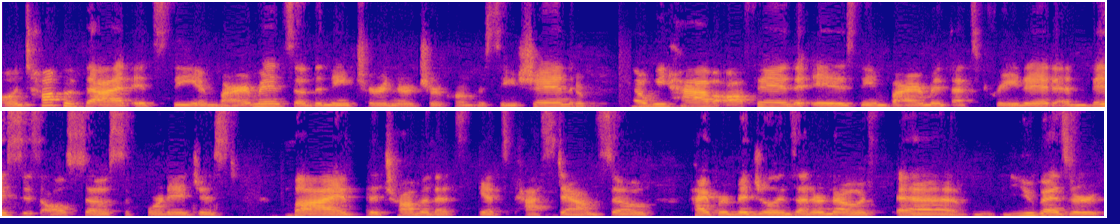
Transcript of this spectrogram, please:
on top of that, it's the environment. So the nature and nurture conversation yep. That we have often is the environment that's created. And this is also supported just by the trauma that gets passed down. So hypervigilance, I don't know if uh, you guys are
